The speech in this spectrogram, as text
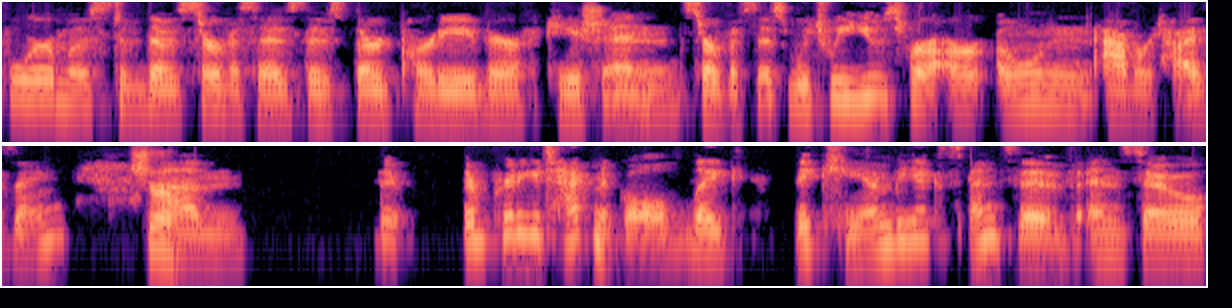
for most of those services, those third party verification services, which we use for our own advertising, sure. Um, they're, they're pretty technical. Like they can be expensive. And so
